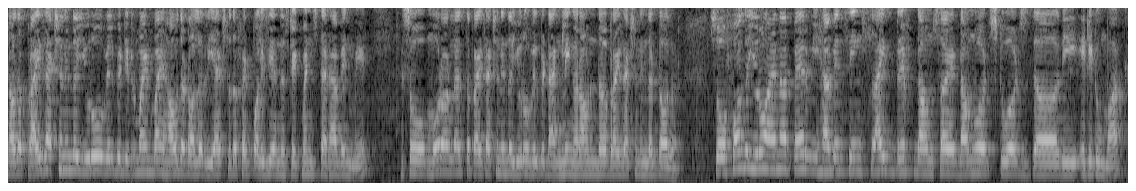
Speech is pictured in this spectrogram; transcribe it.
Now, the price action in the euro will be determined by how the dollar reacts to the Fed policy and the statements that have been made. So, more or less, the price action in the euro will be dangling around the price action in the dollar. So, for the euro INR pair, we have been seeing slight drift downside downwards towards the, the 82 mark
